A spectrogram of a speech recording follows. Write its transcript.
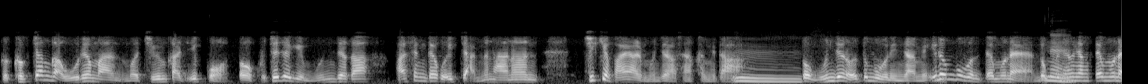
그 걱정과 우려만 뭐 지금까지 있고 또 구체적인 문제가 발생되고 있지 않는 한은 지켜봐야 할 문제라고 생각합니다. 음. 또 문제는 어떤 부분이 있냐면 이런 부분 때문에 높은 네. 형량 때문에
